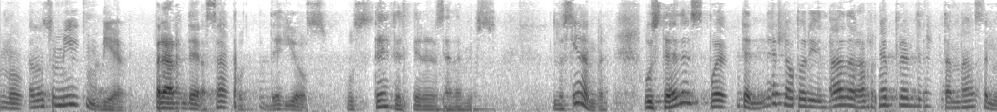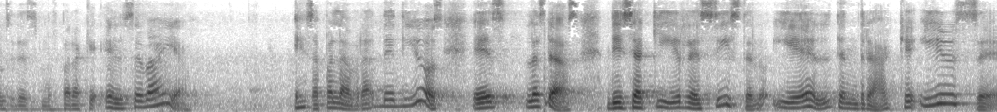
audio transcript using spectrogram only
nosotros mismos bien, para aprender a de Dios. Ustedes tienen de Dios. Lo. Ustedes pueden tener la autoridad para reprender Satanás en ustedes mismos para que Él se vaya. Esa palabra de Dios es las Dice aquí, resístelo y Él tendrá que irse.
